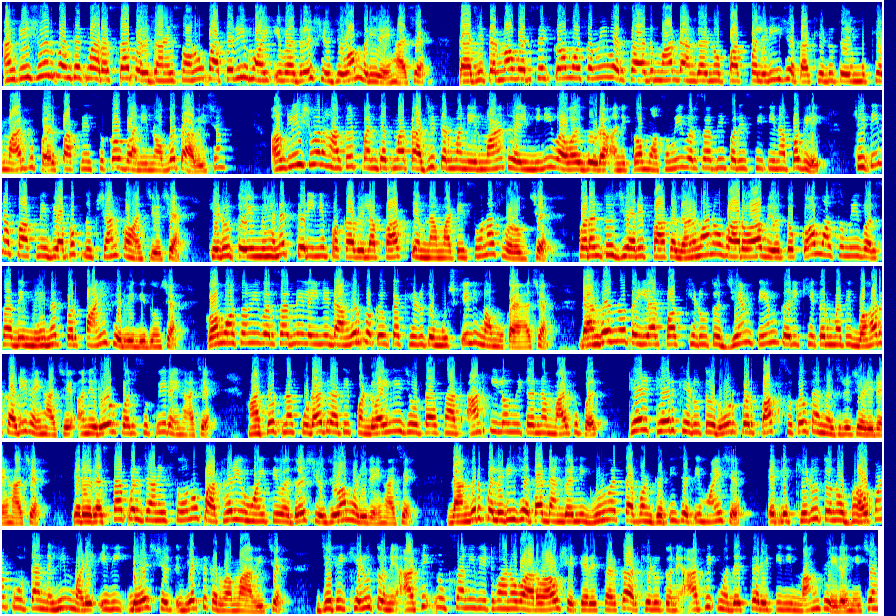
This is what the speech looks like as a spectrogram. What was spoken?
અંકલેશ્વર પંથકમાં રસ્તા પર જાણે સોનું પાથર્યું હોય એવા દ્રશ્યો જોવા મળી રહ્યા છે. તાજેતરમાં વરસેલ કમોસમી વરસાદમાં ડાંગરનો પાક પલળી જતા ખેડૂતોએ મુખ્ય માર્ગ પર પાકને સુકવવાની નોબત આવી છે. અંકલેશ્વર હાંસોટ પંથકમાં તાજેતરમાં નિર્માણ થયેલ મિની વાવાઝોડા અને કમોસમી વરસાદની પરિસ્થિતિના પગલે ખેતીના પાકને વ્યાપક નુકસાન પહોંચ્યું છે. ખેડૂતોએ મહેનત કરીને પકાવેલા પાક તેમના માટે સોના સ્વરૂપ છે. પરંતુ જ્યારે પાક લણવાનો વારો આવ્યો તો કમોસમી વરસાદે મહેનત પર પાણી ફેરવી દીધું છે. કમોસમી વરસાદને લઈને ડાંગર પકવતા ખેડૂતો મુશ્કેલીમાં મુકાયા છે. ડાંગરનો તૈયાર પાક ખેડૂતો જેમ તેમ કરી ખેતરમાંથી બહાર કાઢી રહ્યા છે અને રોડ પર સૂકવી રહ્યા છે. હાંસોટના કુડાદરાથી પંડવાઈને જોડતા સાત આઠ કિલોમીટરના માર્ગ પર ઠેર ઠેર ખેડૂતો રોડ પર પાક સુકવતા નજરે ચડી રહ્યા છે. ત્યારે રસ્તા પર જાણે સોનું પાથર્યું હોય તેવા દ્રશ્યો જોવા મળી રહ્યા છે. ડાંગર પલળી જતા ડાંગરની ગુણવત્તા પણ ઘટી જતી હોય છે. એટલે ખેડૂતોનો ભાવ પણ પૂરતા નહીં મળે એવી દહેશત વ્યક્ત કરવામાં આવી છે. જેથી ખેડૂતોને આર્થિક નુકસાની વેઠવાનો વારો આવશે ત્યારે સરકાર ખેડૂતોને આર્થિક મદદ કરે તેવી માંગ થઈ રહી છે.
